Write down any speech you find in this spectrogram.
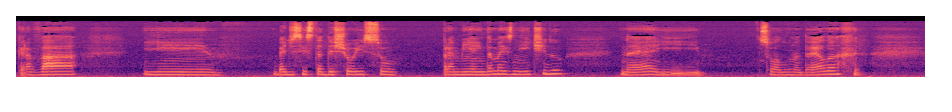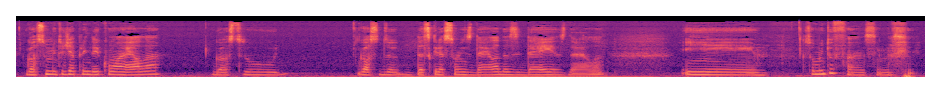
gravar. E Bad Sista deixou isso para mim ainda mais nítido, né? E sou aluna dela. gosto muito de aprender com ela. Gosto gosto do, das criações dela, das ideias dela. E sou muito fã, assim.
